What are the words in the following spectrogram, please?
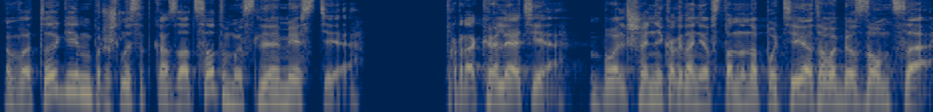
В итоге им пришлось отказаться от мысли о мести. «Проклятие! Больше никогда не встану на пути этого безумца!»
